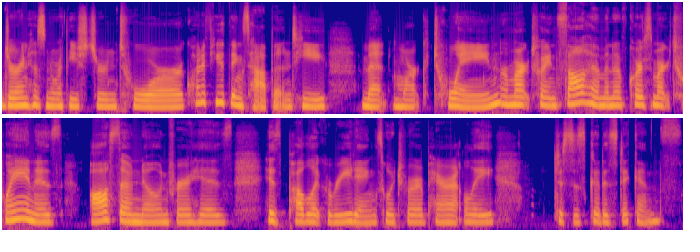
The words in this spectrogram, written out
During his Northeastern tour, quite a few things happened. He met Mark Twain. Or Mark Twain saw him, and of course, Mark Twain is also known for his his public readings, which were apparently just as good as Dickens.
